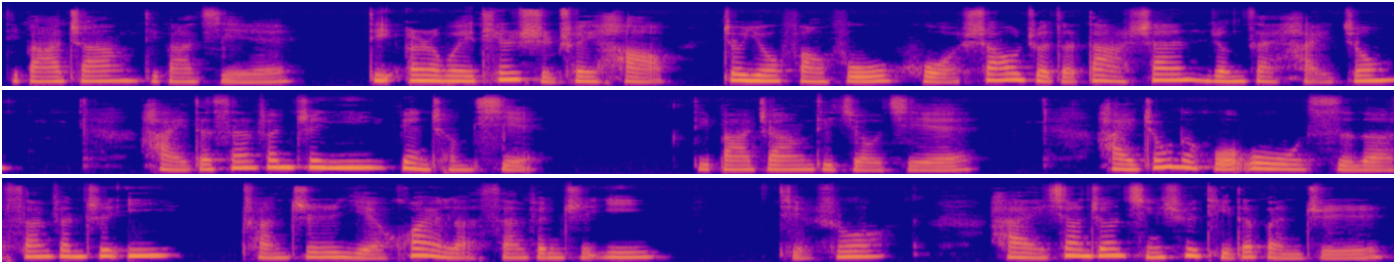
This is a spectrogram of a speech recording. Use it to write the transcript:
第八章第八节，第二位天使吹号，就有仿佛火烧着的大山扔在海中，海的三分之一变成血。第八章第九节，海中的活物死了三分之一，船只也坏了三分之一。解说：海象征情绪体的本质，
